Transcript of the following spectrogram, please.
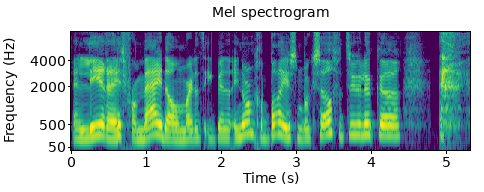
En leren heeft voor mij dan, maar dat, ik ben enorm gebiased, omdat ik zelf natuurlijk... eh,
